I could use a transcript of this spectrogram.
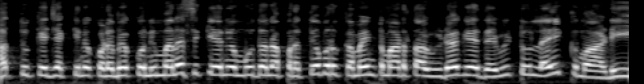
ಹತ್ತು ಕೆಜಿ ಅಕ್ಕಿನ ಕೊಡಬೇಕು, ನಿಮ್ಮ ಅನಿಸಿಕೆ ಏನು ಎಂಬುದನ್ನು ಪ್ರತಿಯೊಬ್ಬರು ಕಮೆಂಟ್ ಮಾಡ್ತಾ ವಿಡಿಯೋಗೆ ದಯವಿಟ್ಟು ಲೈಕ್ ಮಾಡಿ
